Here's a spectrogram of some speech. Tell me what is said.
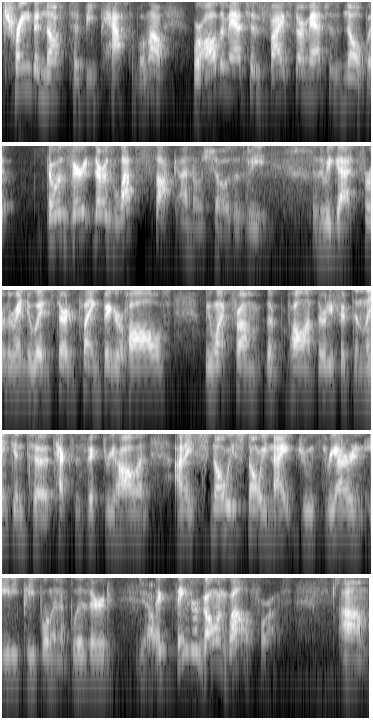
trained enough to be passable. Now, were all the matches five star matches? No, but there was very there was less suck on those shows as we as we got further into it and started playing bigger halls. We went from the hall on 35th and Lincoln to Texas Victory Hall, and on a snowy, snowy night, drew 380 people in a blizzard. Yeah. Like things were going well for us. Um,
